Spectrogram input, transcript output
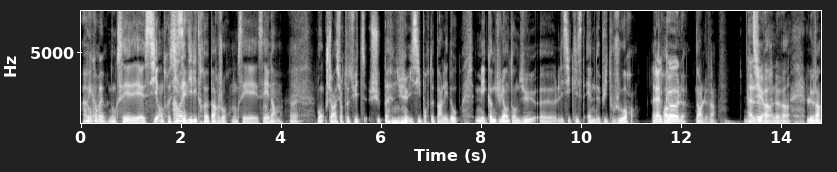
Ah oui, quand même. Donc c'est six- entre 6 Ah ouais. et 10 litres par jour. Donc c'est c'est Ah énorme. Ouais. Bon, je te rassure tout de suite, je suis pas venu ici pour te parler d'eau, mais comme tu l'as entendu, euh, les cyclistes aiment depuis toujours la. L'alcool. Non, le vin. Bien Ah, sûr, le vin, le vin. le vin.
